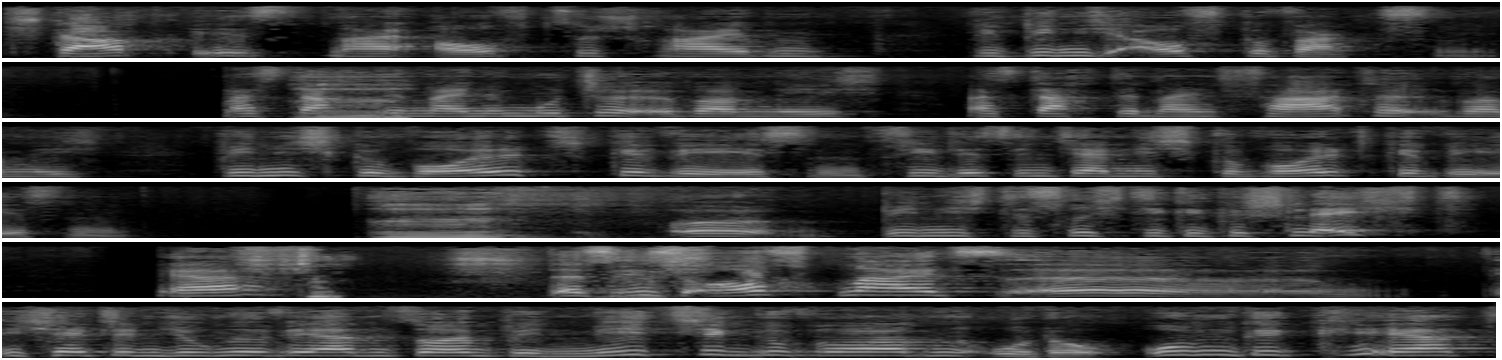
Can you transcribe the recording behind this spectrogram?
Start ist, mal aufzuschreiben, wie bin ich aufgewachsen? Was dachte mhm. meine Mutter über mich? Was dachte mein Vater über mich? Bin ich gewollt gewesen? Viele sind ja nicht gewollt gewesen. Mhm. Äh, bin ich das richtige Geschlecht? Ja, das ist oftmals, äh, ich hätte ein Junge werden sollen, bin Mädchen geworden oder umgekehrt.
